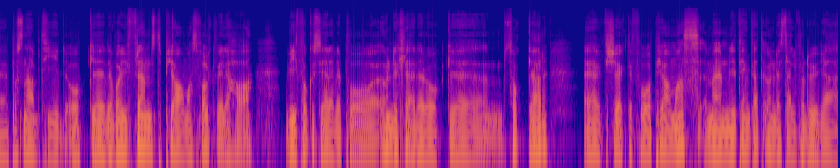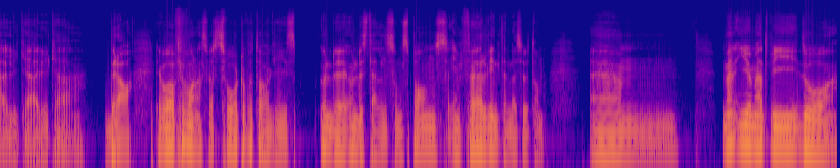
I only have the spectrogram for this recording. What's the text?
eh, på snabb tid och eh, det var ju främst pyjamas folk ville ha. Vi fokuserade på underkläder och sockar. Vi försökte få pyjamas men vi tänkte att underställ får duga lika, lika bra. Det var förvånansvärt svårt att få tag i under, underställ som spons inför vintern dessutom. Um, men i och med att vi då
